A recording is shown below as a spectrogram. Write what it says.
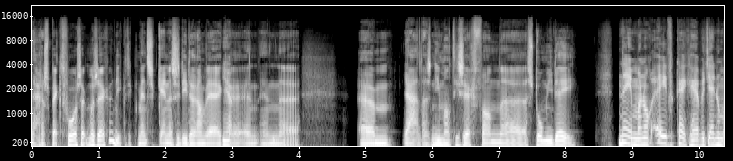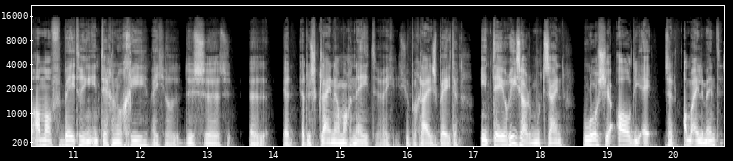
ja, respect voor, zou ik maar zeggen. Die, die mensen kennen ze die daaraan werken. Ja. En, en eh, ehm, ja, daar is niemand die zegt van eh, stom idee. Nee, maar nog even, kijk, Herbert, jij noemt allemaal verbeteringen in technologie, weet je wel, dus, eh, eh, ja, dus kleinere magneten, weet je, die supergeleider is beter. In theorie zou het moeten zijn, los je al die, e- zijn allemaal elementen,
